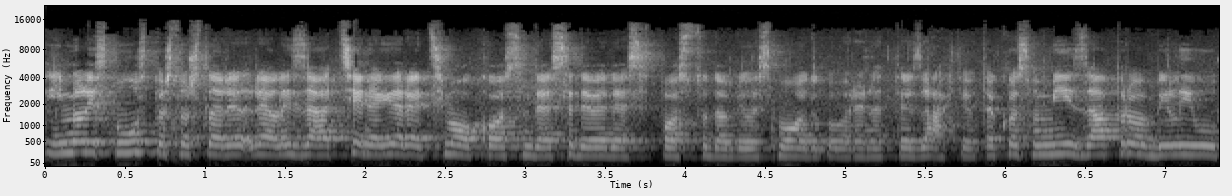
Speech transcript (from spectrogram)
imali smo uspešno što realizacije negde recimo oko 80-90% dobili smo odgovore na te zahteve. Tako da smo mi zapravo bili u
